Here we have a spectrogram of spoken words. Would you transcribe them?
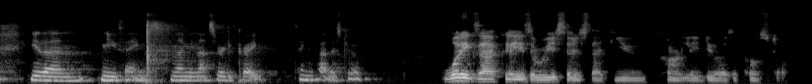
you learn new things. And I mean, that's a really great thing about this job. What exactly is the research that you currently do as a postdoc?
